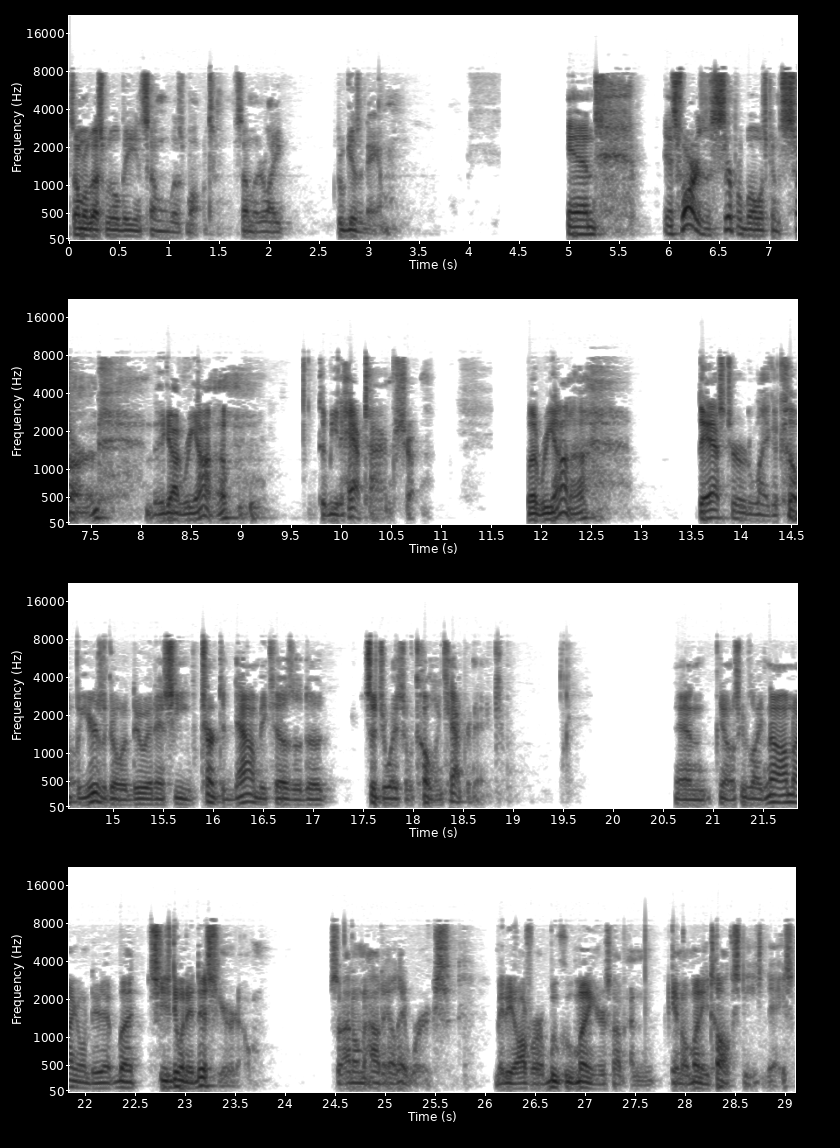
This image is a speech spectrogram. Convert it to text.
Some of us will be, and some of us won't. Some are like, who gives a damn? And as far as the Super Bowl is concerned, they got Rihanna to be the halftime show. But Rihanna, they asked her like a couple years ago to do it, and she turned it down because of the situation with Colin Kaepernick. And you know, she was like, "No, I'm not going to do that." But she's doing it this year though, so I don't know how the hell that works. Maybe offer her buku money or something. You know, money talks these days.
